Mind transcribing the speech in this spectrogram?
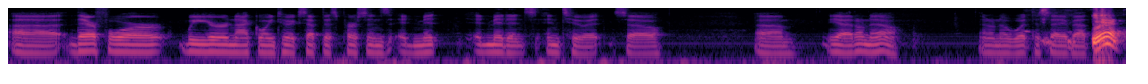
uh, therefore we are not going to accept this person's admit admittance into it. So, um, yeah, I don't know. I don't know what to say about that. Yeah.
